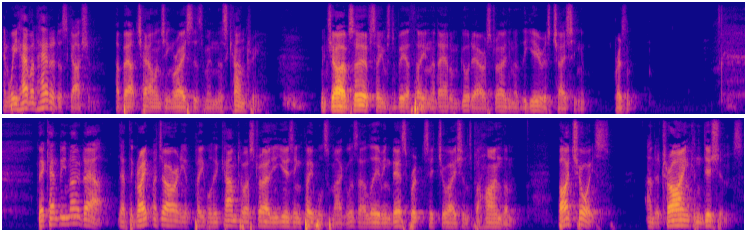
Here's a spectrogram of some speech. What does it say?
And we haven't had a discussion about challenging racism in this country, which I observe seems to be a theme that Adam Goodes, our Australian of the Year, is chasing at present. There can be no doubt that the great majority of people who come to Australia using people smugglers are leaving desperate situations behind them by choice, under trying conditions,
